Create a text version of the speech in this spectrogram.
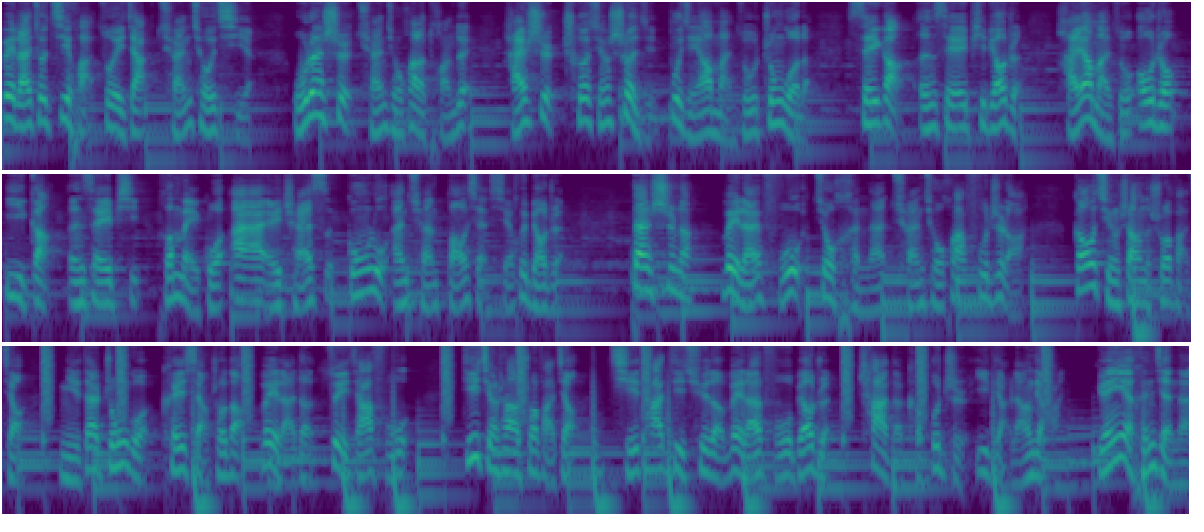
未来就计划做一家全球企业。无论是全球化的团队，还是车型设计，不仅要满足中国的 C 杠 NCAP 标准，还要满足欧洲 E 杠 NCAP 和美国 IIHS 公路安全保险协会标准。但是呢，未来服务就很难全球化复制了啊。高情商的说法叫你在中国可以享受到未来的最佳服务，低情商的说法叫其他地区的未来服务标准差的可不止一点两点啊。原因也很简单，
